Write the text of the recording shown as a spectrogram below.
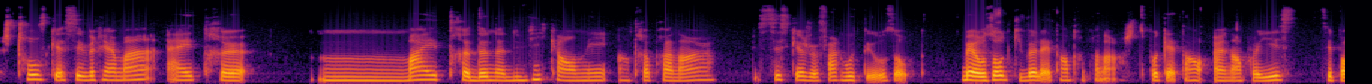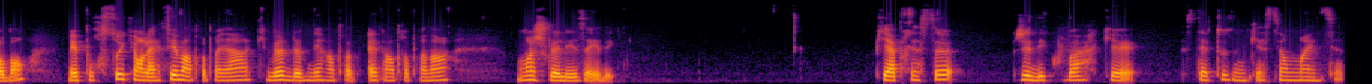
je trouve que c'est vraiment être maître de notre vie quand on est entrepreneur, c'est ce que je veux faire goûter aux autres. Mais ben, aux autres qui veulent être entrepreneurs. Je ne dis pas qu'être un employé, c'est pas bon, mais pour ceux qui ont la fibre entrepreneur, qui veulent devenir être entrepreneur, moi, je voulais les aider. Puis après ça, j'ai découvert que c'était toute une question de mindset.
